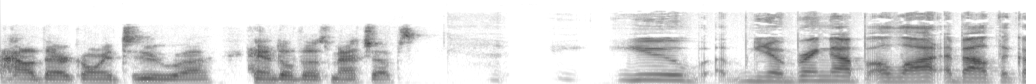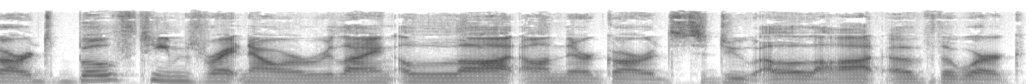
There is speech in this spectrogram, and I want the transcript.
how they're going to uh, handle those matchups you you know bring up a lot about the guards. Both teams right now are relying a lot on their guards to do a lot of the work.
